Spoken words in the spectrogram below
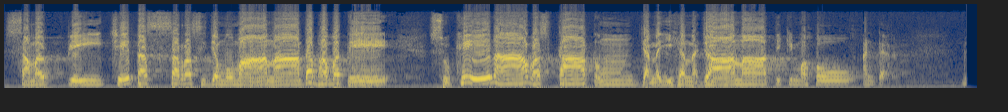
సమర్ప్యై చేత సరసిజముమానాద భవతే సుఖేనావస్థాతుం జన ఇహ నజానాతి మహో అంటారు.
